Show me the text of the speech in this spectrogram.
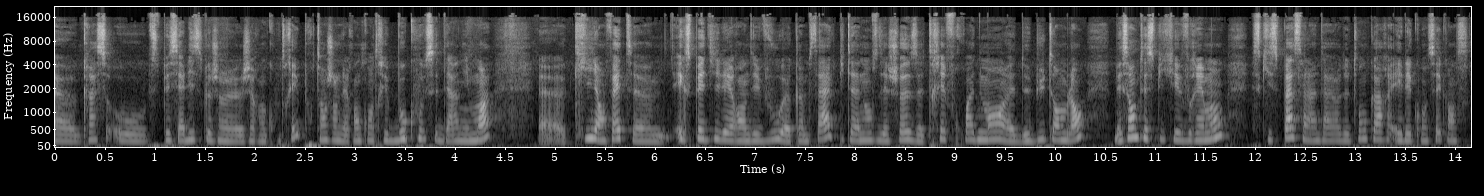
euh, grâce aux spécialistes que j'ai rencontrés. Pourtant, j'en ai rencontré beaucoup ces derniers mois, euh, qui en fait euh, expédient les rendez-vous comme ça, qui t'annoncent des choses très froidement de but en blanc, mais sans t'expliquer vraiment ce qui se passe à l'intérieur de ton corps et les conséquences.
